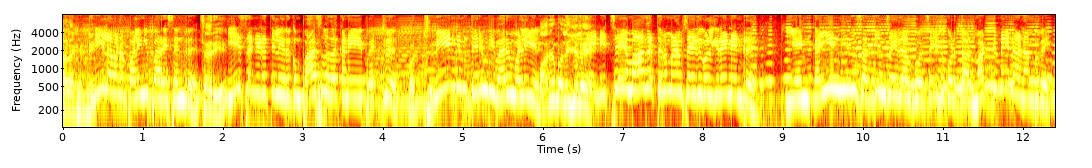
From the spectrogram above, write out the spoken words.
ஏலகண்ணி. நீலவனம் பழங்கிப்பாறை சென்று சரி. ஈசனிடத்தில் இருக்கும் பாசுவத கணையை பெற்று. மீண்டும் திரும்பி வரும் வழியில் வரும் வழியிலே. நிச்சயமாக திருமணம் செய்து கொள்கிறேன் என்று என் கையின் மீது சத்தியம் செய்தால் செய்து கொடுத்தால் மட்டுமே நான் நம்புவேன்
